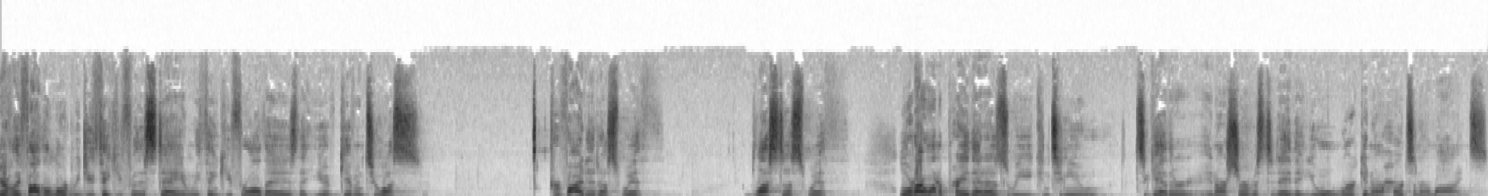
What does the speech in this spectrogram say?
Dear Heavenly Father, Lord, we do thank you for this day, and we thank you for all that is that you have given to us, provided us with, blessed us with. Lord, I want to pray that as we continue together in our service today, that you will work in our hearts and our minds.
